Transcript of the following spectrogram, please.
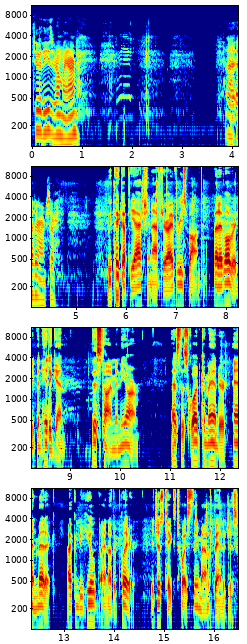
Two of these are on my arm. Uh, other arm, sorry. We pick up the action after I've respawned, but I've already been hit again, this time in the arm. As the squad commander and medic, I can be healed by another player. It just takes twice the amount of bandages.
